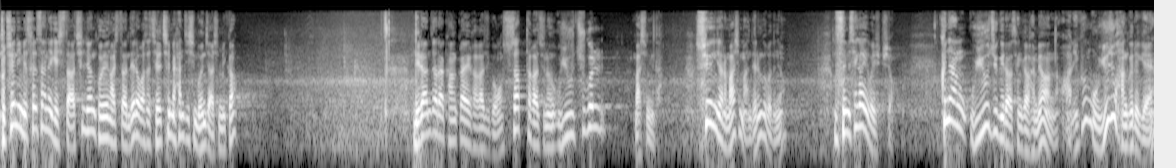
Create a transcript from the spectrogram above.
부처님이 설산에 계시다가 7년 고행하시다가 내려와서 제일 처음에 한 짓이 뭔지 아십니까? 니란자라 강가에 가가지고 수사타가 주는 우유죽을 마십니다. 수영자는 마시면 안 되는 거거든요. 선생님 생각해 보십시오. 그냥 우유죽이라 생각하면 아니 그 우유죽 한 그릇에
